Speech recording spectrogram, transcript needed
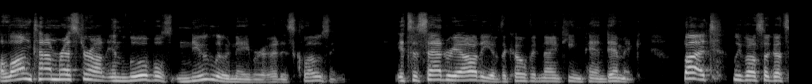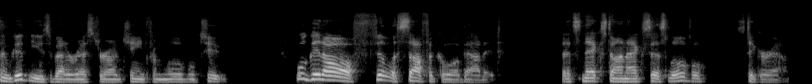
A longtime restaurant in Louisville's Nulu neighborhood is closing. It's a sad reality of the COVID 19 pandemic, but we've also got some good news about a restaurant chain from Louisville, too. We'll get all philosophical about it. That's next on Access Louisville. Stick around.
